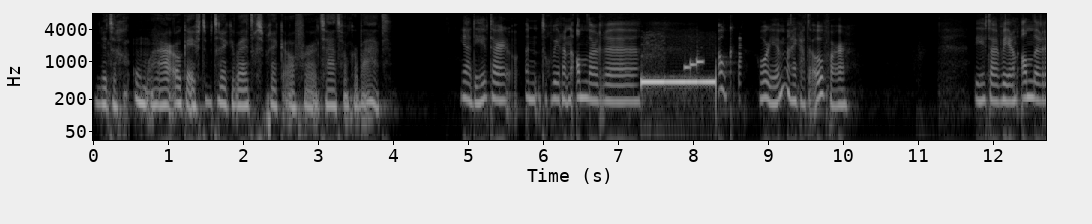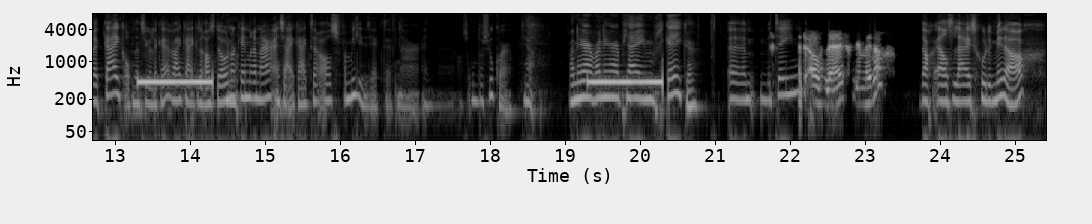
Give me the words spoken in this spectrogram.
nuttig om haar ook even te betrekken bij het gesprek over het zaad van karbaat. Ja, die heeft daar een, toch weer een ander. Ook, oh, hoor je hem? Hij gaat over. Die heeft daar weer een andere kijk op natuurlijk. Hè? Wij kijken er als donorkinderen naar en zij kijkt er als familiedetective naar en als onderzoeker. Ja. Wanneer, wanneer heb jij hem gekeken? Uh, meteen. Het Els Lijs, goedemiddag. Dag Els Lijs, goedemiddag.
